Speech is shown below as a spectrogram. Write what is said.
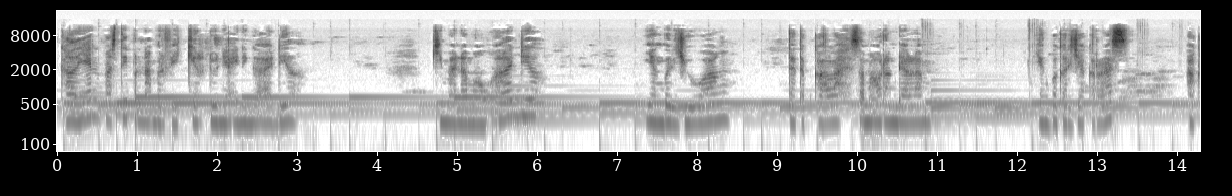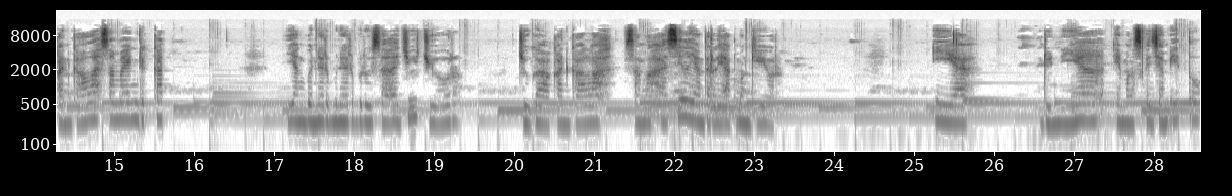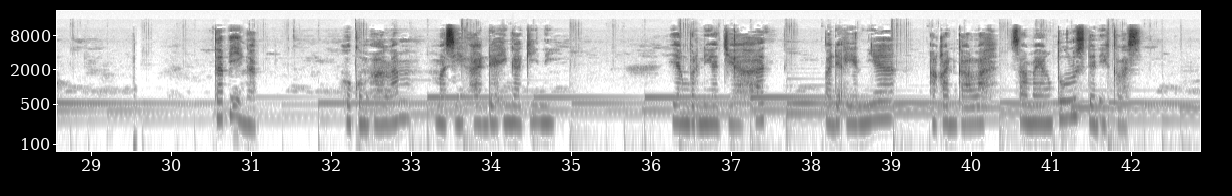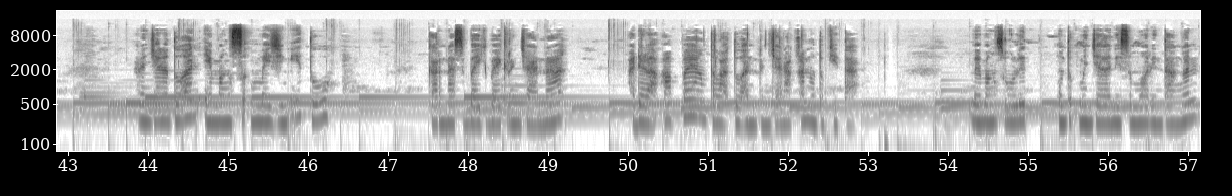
Kalian pasti pernah berpikir dunia ini gak adil. Gimana mau adil? Yang berjuang tetap kalah sama orang dalam yang bekerja keras akan kalah sama yang dekat. Yang benar-benar berusaha jujur juga akan kalah sama hasil yang terlihat menggiur. Iya, dunia emang sekejam itu. Tapi ingat, hukum alam masih ada hingga kini. Yang berniat jahat pada akhirnya akan kalah sama yang tulus dan ikhlas. Rencana Tuhan emang se-amazing itu. Karena sebaik-baik rencana adalah apa yang telah Tuhan rencanakan untuk kita. Memang sulit untuk menjalani semua rintangan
